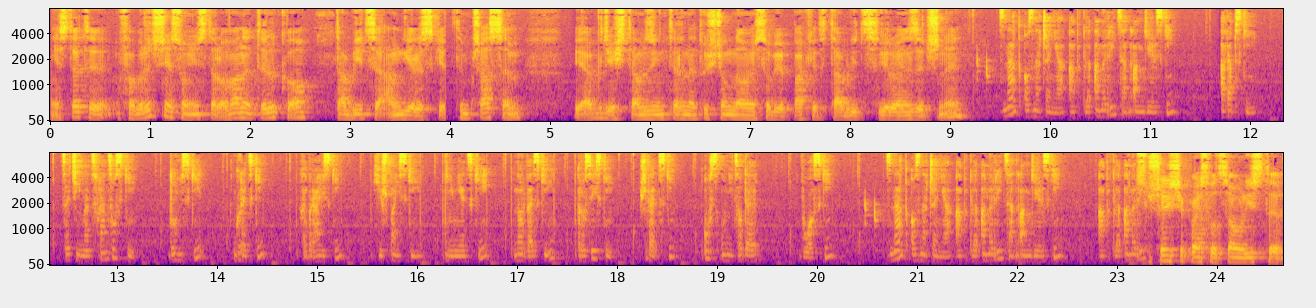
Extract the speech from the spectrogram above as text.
niestety fabrycznie są instalowane tylko tablice angielskie. Tymczasem jak gdzieś tam z internetu ściągnąłem sobie pakiet tablic wielojęzyczny, Znak oznaczenia Apple American angielski. Arabski. Cecimec francuski. Duński. Grecki. Hebrajski. Hiszpański. Niemiecki. Norweski. Rosyjski. Szwedzki. US Unico D. Włoski. Znak oznaczenia Apple American angielski. Słyszeliście Państwo całą listę,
